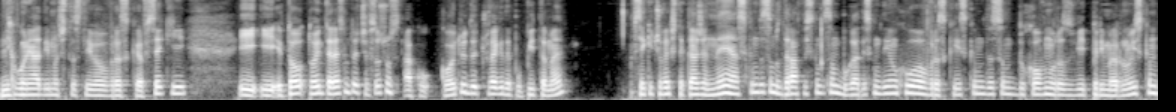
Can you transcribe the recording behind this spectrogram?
никога няма да имат щастлива връзка. Всеки. И, и, и то, то интересното е, че всъщност, ако който да човек да попитаме, всеки човек ще каже, не, аз искам да съм здрав, искам да съм богат, искам да имам хубава връзка, искам да съм духовно развит, примерно, искам,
